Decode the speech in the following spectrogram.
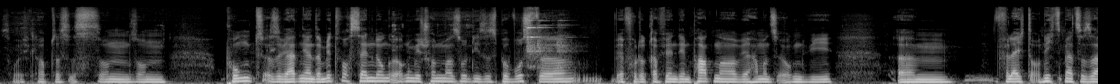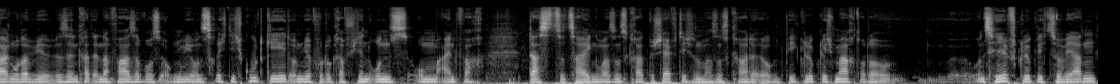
So, ich glaube, das ist so ein, so ein Punkt. Also wir hatten ja in der Mittwochssendung irgendwie schon mal so dieses bewusste, wir fotografieren den Partner, wir haben uns irgendwie ähm, vielleicht auch nichts mehr zu sagen oder wir, wir sind gerade in der Phase, wo es irgendwie uns richtig gut geht und wir fotografieren uns, um einfach das zu zeigen, was uns gerade beschäftigt und was uns gerade irgendwie glücklich macht oder uns hilft, glücklich zu werden.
